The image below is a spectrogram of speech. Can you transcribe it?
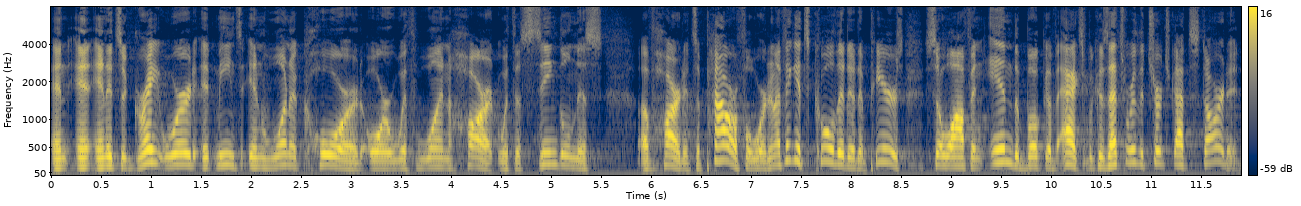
And, and, and it's a great word. It means in one accord or with one heart, with a singleness of heart. It's a powerful word. And I think it's cool that it appears so often in the book of Acts because that's where the church got started.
